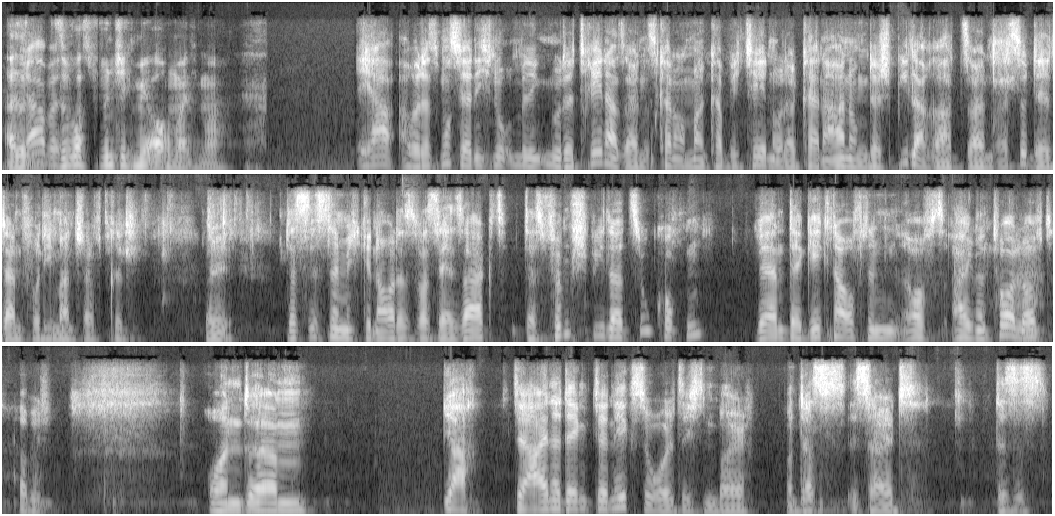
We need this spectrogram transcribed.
Also ja, sowas wünsche ich mir auch manchmal. Ja, aber das muss ja nicht nur unbedingt nur der Trainer sein. Das kann auch mal ein Kapitän oder keine Ahnung, der Spielerrat sein, weißt du, der dann vor die Mannschaft tritt. Weil das ist nämlich genau das, was er sagt, dass fünf Spieler zugucken, während der Gegner auf den, aufs eigene Tor läuft, habe ich. Und ähm, ja, der eine denkt, der nächste holt sich den Ball. Und das ist halt, das ist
